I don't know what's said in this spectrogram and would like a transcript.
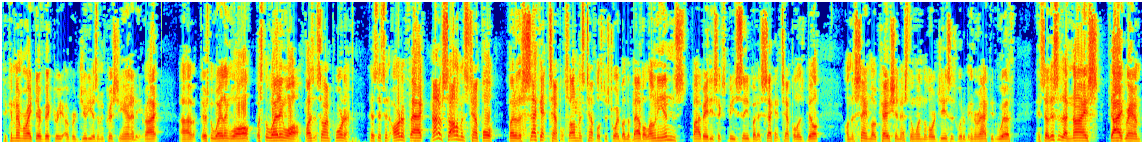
to commemorate their victory over Judaism and Christianity, right? Uh, there's the Wailing Wall. What's the Wailing Wall? Why is it so important? Because it's an artifact, not of Solomon's temple, but of the second temple. Solomon's temple is destroyed by the Babylonians, 586 BC, but a second temple is built on the same location. That's the one the Lord Jesus would have interacted with and so this is a nice diagram,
